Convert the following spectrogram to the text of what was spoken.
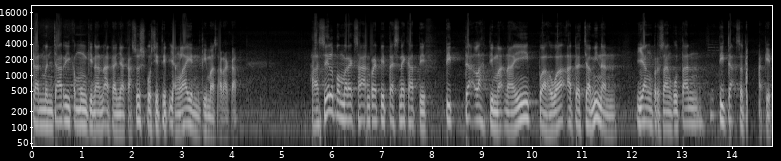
dan mencari kemungkinan adanya kasus positif yang lain di masyarakat. Hasil pemeriksaan rapid test negatif tidaklah dimaknai bahwa ada jaminan yang bersangkutan tidak sedang sakit.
